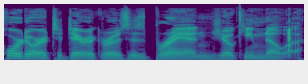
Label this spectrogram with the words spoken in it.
Hodor to Derrick Rose's Bran, Joakim Noah.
